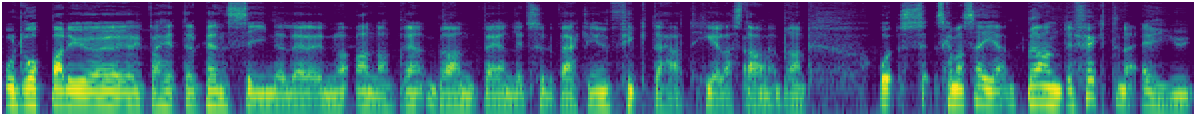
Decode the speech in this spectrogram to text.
Och droppade ju, eh, vad heter bensin eller något annat brand- brandvänligt så du verkligen fick det här att hela stammen brann. Och ska man säga, brandeffekterna är ju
